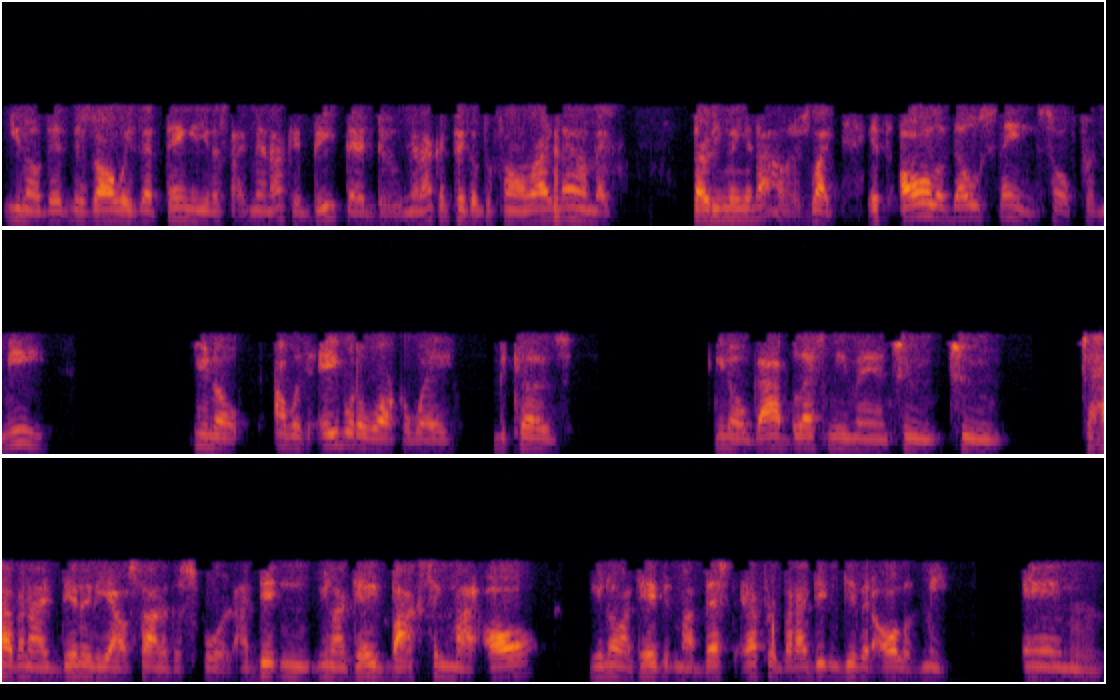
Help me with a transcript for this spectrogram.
you know there, there's always that thing in you that's like, man, I could beat that dude. Man, I could pick up the phone right now and make thirty million dollars. Like it's all of those things. So for me, you know, I was able to walk away because you know God bless me, man, to to to have an identity outside of the sport. I didn't, you know, I gave boxing my all. You know, I gave it my best effort, but I didn't give it all of me. And, mm.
